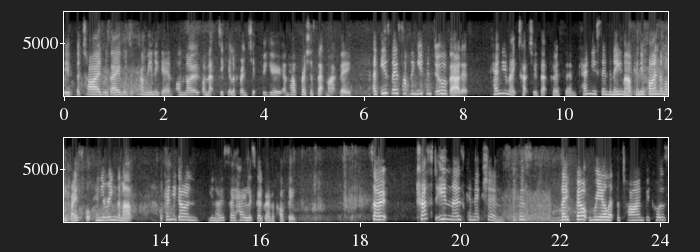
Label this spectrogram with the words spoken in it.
if the tide was able to come in again on those on that particular friendship for you and how precious that might be. And is there something you can do about it? Can you make touch with that person? Can you send an email? Can you find them on facebook? Can you ring them up? Or can you go and you know say hey let's go grab a coffee. So trust in those connections because they felt real at the time because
